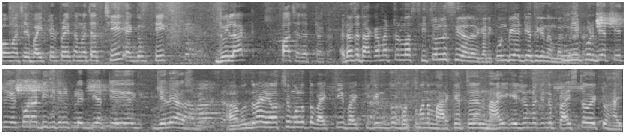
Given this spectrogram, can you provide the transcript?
কম আছে। বাইকটার প্রাইস আমরা চাচ্ছি একদম ফিক্স দুই লাখ। পাঁচ হাজার টাকা। এটা হচ্ছে ঢাকা মেট্রো সিরিয়ালের গাড়ি। কোন বিআরটিএ থেকে নাম্বার মিরপুর থেকে করা ডিজিটাল প্লেট গেলে আসবে। বন্ধুরা এই হচ্ছে মূলত বাইকটি বাইকটি কিন্তু বর্তমানে মার্কেটে নাই এই জন্য কিন্তু প্রাইসটাও একটু হাই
